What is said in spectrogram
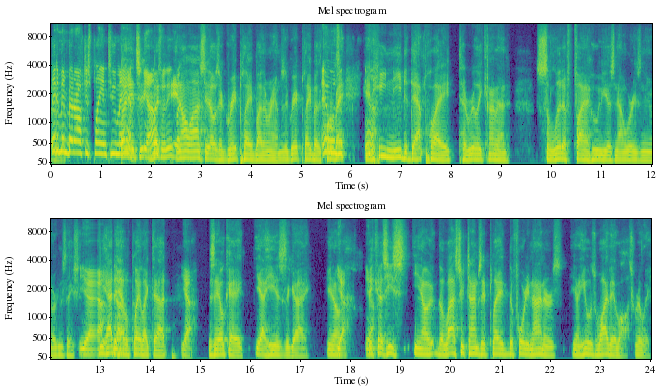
they'd have been better off just playing two man. To be honest with you, but, in all honesty, that was a great play by the Rams. It was a great play by the quarterback. Yeah. And he needed that play to really kind of solidify who he is now, where he's in the organization. Yeah. He had to no. have a play like that. Yeah. To say, okay, yeah, he is the guy, you know? Yeah. yeah. Because he's, you know, the last two times they played the 49ers, you know, he was why they lost, really.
